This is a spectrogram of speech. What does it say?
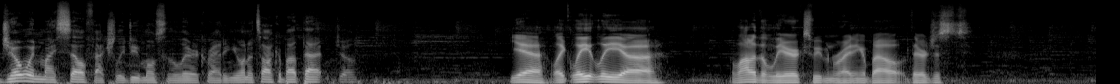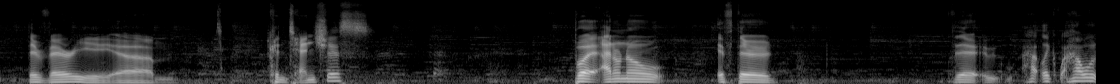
Joe and myself actually do most of the lyric writing. You want to talk about that, Joe? Yeah, like lately, uh, a lot of the lyrics we've been writing about, they're just, they're very um, contentious. But I don't know if they're, they're how, like how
